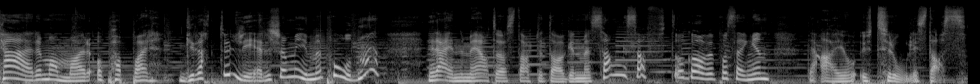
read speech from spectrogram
Kjære mammaer og pappaer, gratulerer så mye med poden! Regner med at du har startet dagen med sang, saft og gave på sengen. Det er jo utrolig stas.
